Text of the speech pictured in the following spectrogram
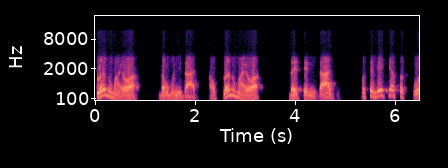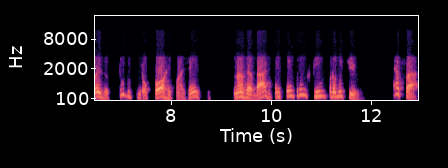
plano maior da humanidade, ao plano maior da eternidade, você vê que essas coisas, tudo que ocorre com a gente, na verdade, tem sempre um fim produtivo. Essa,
